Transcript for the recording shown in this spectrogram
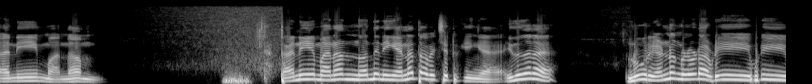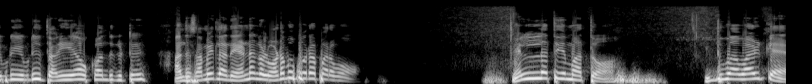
தனி மனம். தனி மனம் வந்து நீங்கள் என்னத்த வச்சிட்டு இருக்கீங்க? இதுதானே. நூறு எண்ணங்களோட அப்படி இப்படி இப்படி இப்படி தனியாக உட்காந்துக்கிட்டு அந்த சமயத்தில் அந்த எண்ணங்கள் உடம்பு பூரா பரவும். எல்லாத்தையும் மாற்றும் இதுவா வாழ்க்கை?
